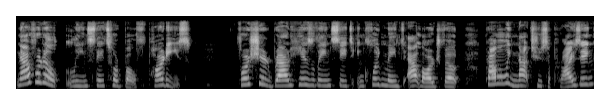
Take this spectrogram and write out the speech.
Now for the lean states for both parties. For Sherrod Brown, his lean states include Maine's at-large vote, probably not too surprising.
